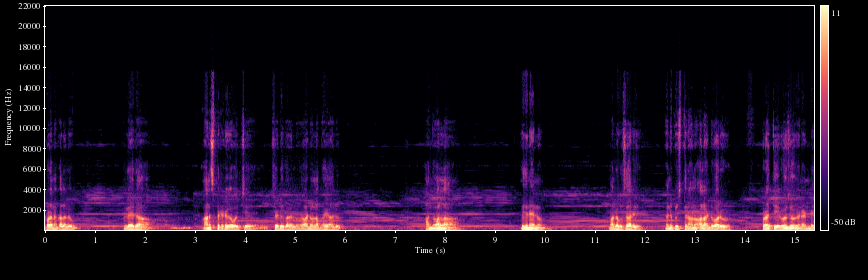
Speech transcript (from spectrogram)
పడని కళలు లేదా అన్స్పిరిటెడ్గా వచ్చే చెడు కళలు వాటి వల్ల భయాలు. అందువల్ల ఇది నేను మరొకసారి వినిపిస్తున్నాను. అలాంటి వారు ప్రతిరోజు వినండి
